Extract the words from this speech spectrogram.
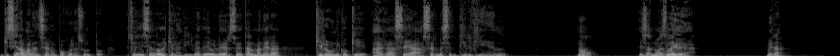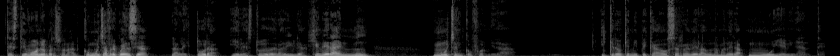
Y quisiera balancear un poco el asunto. Estoy diciendo de que la Biblia debe leerse de tal manera que lo único que haga sea hacerme sentir bien. ¿No? Esa no es la idea. Mira, testimonio personal. Con mucha frecuencia, la lectura y el estudio de la Biblia genera en mí mucha inconformidad. Y creo que mi pecado se revela de una manera muy evidente.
